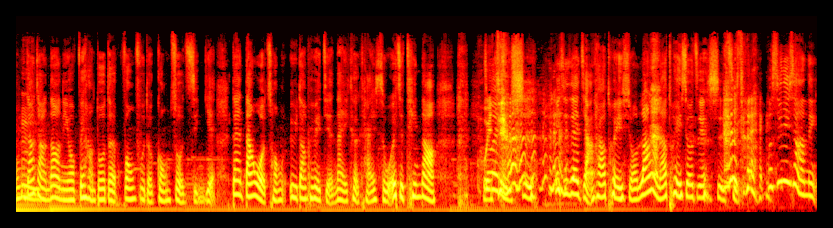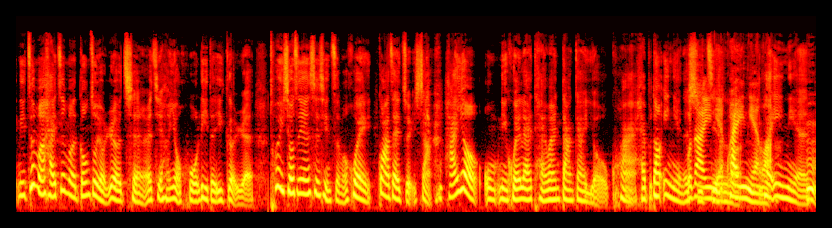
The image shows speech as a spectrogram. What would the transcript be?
我们刚讲到你有非常多的丰富的工作经验，但当我从遇到佩佩姐的那一刻开始，我一直听到 这件事 一直在讲她要退休，嚷嚷要退休这件事情。对，我心里想，你你这么还这么工作有热忱，而且很有活力的一个人，退休这件事情怎么会挂在嘴上？还有，我你回来台湾大概有快还不到一年的时间，不到一年，快一年了，快一年。嗯，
